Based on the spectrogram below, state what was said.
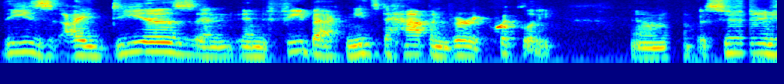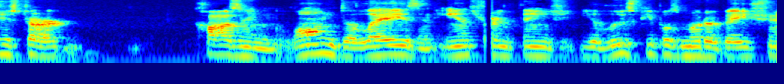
these ideas and, and feedback needs to happen very quickly. And as soon as you start causing long delays and answering things. You lose people's motivation,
